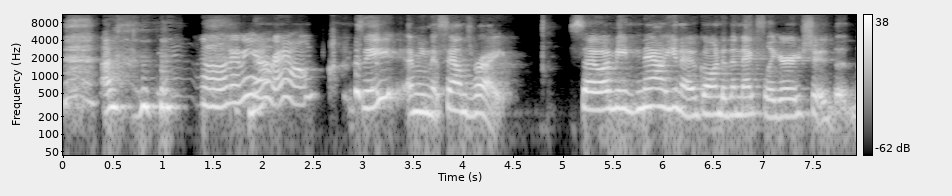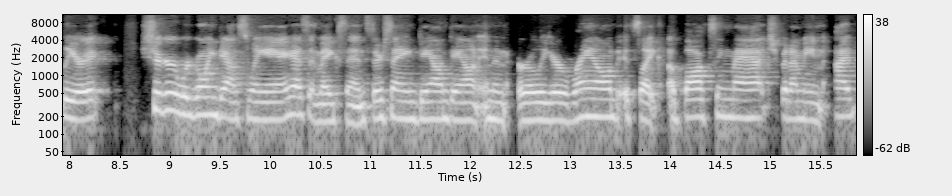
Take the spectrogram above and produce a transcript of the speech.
I'm linear round. See, I mean, it sounds right. So, I mean, now, you know, going to the next lyric, lyric, sugar, we're going down swinging. I guess it makes sense. They're saying down, down in an earlier round. It's like a boxing match, but I mean, I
